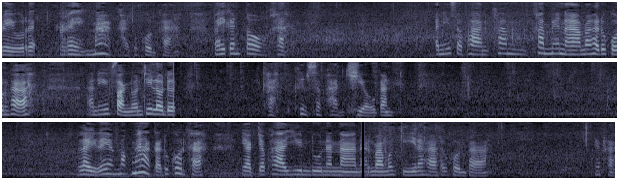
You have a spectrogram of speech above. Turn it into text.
เร็วและแรงมากค่ะทุกคนค่ะ ไปกันต่อค่ะ อันนี้สะพานข้ามข้ามแม่น้ำนะคะ ทุกคนค่ะ อันนี้ฝั่งนู้นที่เราเดินค่ะ ขึ้นสะพานเขียวกันไหลแรงมากๆค่ะทุกคนค่ะ อยากจะพายืนดูนานๆมาเมื่อกี้นะคะ ทุกคนค่ะเนี่ยค่ะ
